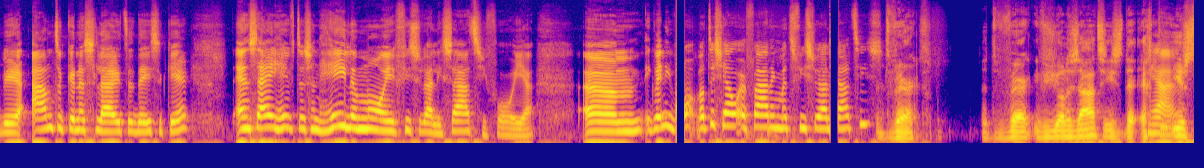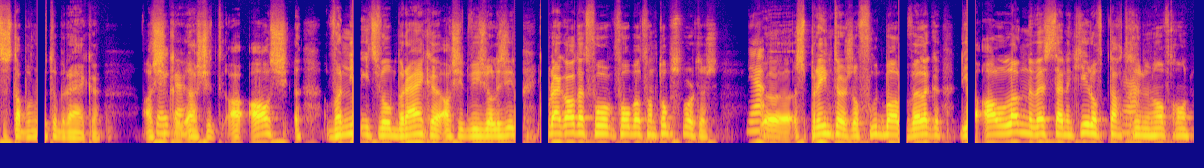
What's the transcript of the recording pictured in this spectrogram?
weer aan te kunnen sluiten deze keer. En zij heeft dus een hele mooie visualisatie voor je. Ehm, ik weet niet, wat is jouw ervaring met visualisaties? Het werkt. Het werkt. Visualisatie is de, echt Ja, de eerste stap om het te bereiken. Als je, als je het, als je, wanneer je iets wil bereiken, als je het visualiseert. Ik gebruik altijd voor, voorbeeld van topsporters. Ja, eh, sprinters of voetbal, welke, die al lang de wedstrijd een keer of 80 Ja. in hun hoofd gewoon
